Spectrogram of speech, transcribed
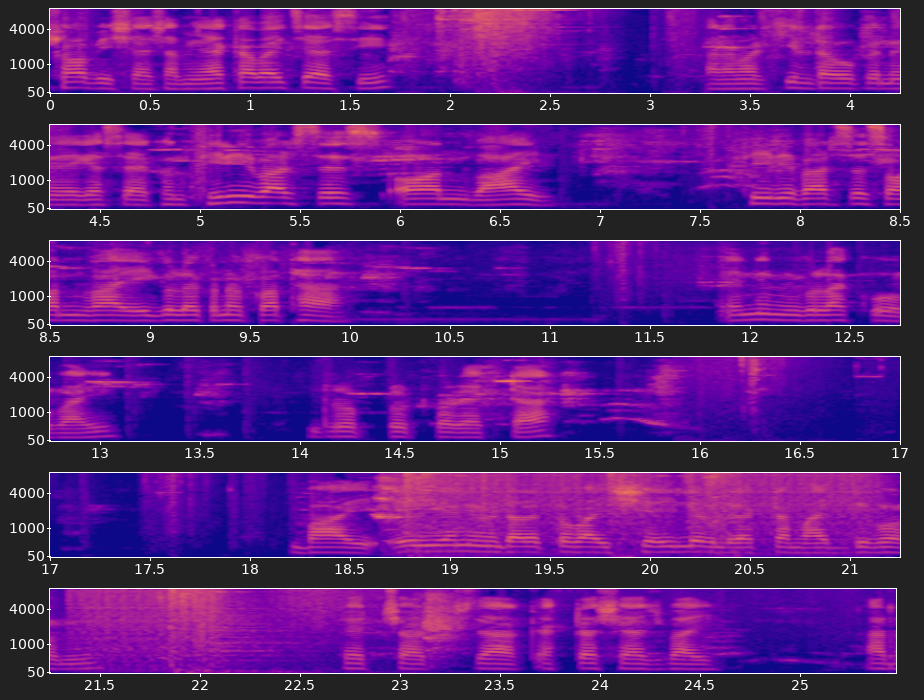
সবই শেষ। আমি একা বাইচে আছি। আর আমার কিলটা ওপেন হয়ে গেছে এখন। থ্রি ভার্সেস অন ভাই। থ্রি ভার্সেস অন ভাই, এগুলো কোনো কথা। এনিমিগুলা কো, ভাই? ড্রপ ট্রপ করে একটা। ভাই, এই এনিমিটারে তো ভাই সেই লেভেলের একটা মাইট দিব আমি। হেডশট যাক, একটা শেষ, ভাই। আর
